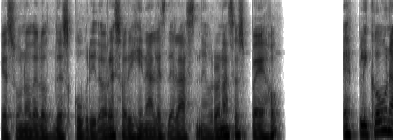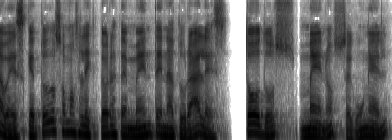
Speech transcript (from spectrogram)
que es uno de los descubridores originales de las neuronas espejo, explicó una vez que todos somos lectores de mente naturales, todos menos, según él,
